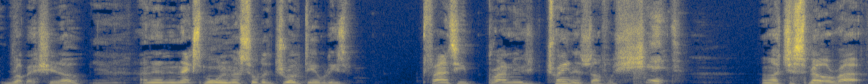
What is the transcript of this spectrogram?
rubbish, you know. Yeah. And then the next morning, I saw the drug dealer with these fancy brand new trainers, and I thought, shit. And I just smelt a rat.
